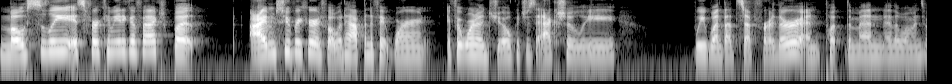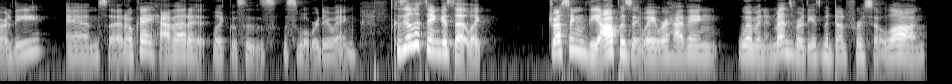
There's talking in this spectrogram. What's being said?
mostly it's for comedic effect, but I'm super curious what would happen if it weren't if it weren't a joke, which is actually we went that step further and put the men in the women's vardi and said, okay, have at it. Like this is this is what we're doing. Because the other thing is that like dressing the opposite way, we're having women in men's vardi has been done for so long,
